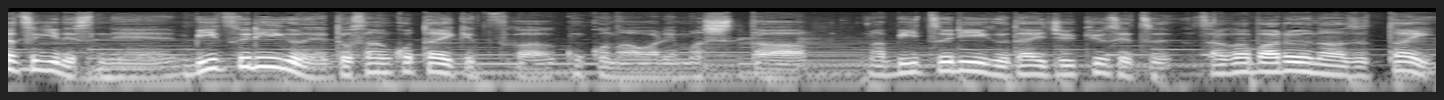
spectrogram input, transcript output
じゃ次ですね、B2 リーグでドサンコ対決が行われました。まあ、B2 リーグ第19節、ザガバルーナーズ対、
